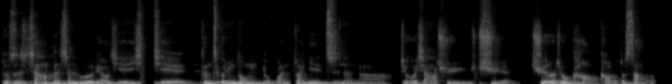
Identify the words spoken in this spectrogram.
就是想要更深入的了解一些跟这个运动有关专业知能啊，就会想要去学，学了就考，考了就上了。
